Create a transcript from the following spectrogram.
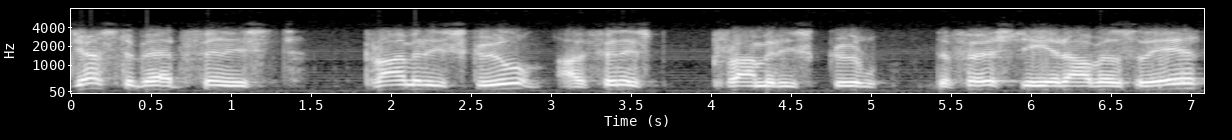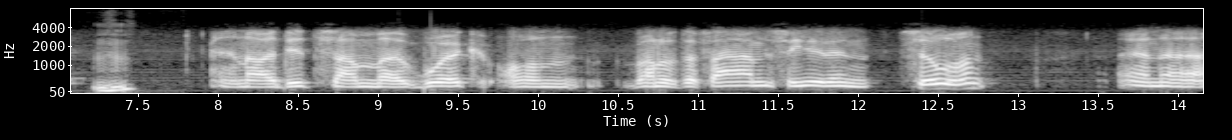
just about finished primary school. I finished primary school the first year I was there. Mm-hmm. And I did some uh, work on one of the farms here in Silvan and uh,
